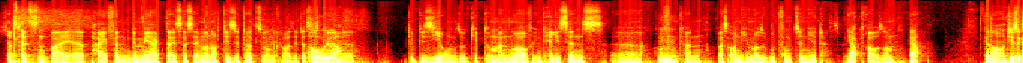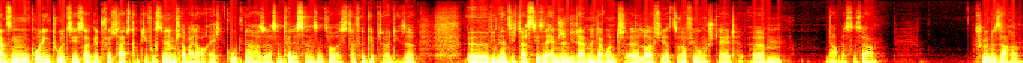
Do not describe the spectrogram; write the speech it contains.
Ich habe es letztens bei äh, Python gemerkt, da ist das ja immer noch die Situation quasi, dass Oh, es ja. keine Typisierung so gibt und man nur auf IntelliSense äh, hoffen Mhm. kann, was auch nicht immer so gut funktioniert. Das ist echt Ja. grausam. Ja. Genau. Und diese ganzen Coding-Tools, die es da gibt für TypeScript, die funktionieren mittlerweile auch echt gut. Ne? Also das IntelliSense und sowas es dafür gibt oder diese, äh, wie nennt sich das, diese Engine, die da im Hintergrund äh, läuft, die das zur Verfügung stellt. Ähm, ja, das ist ja eine schöne Sache.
